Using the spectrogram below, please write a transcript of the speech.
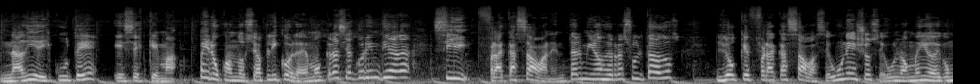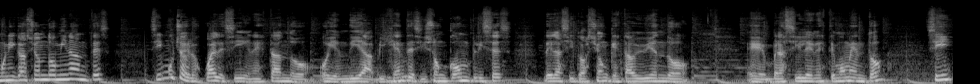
Nadie discute ese esquema. Pero cuando se aplicó la democracia corintiana, sí fracasaban en términos de resultados lo que fracasaba, según ellos, según los medios de comunicación dominantes, ¿sí? muchos de los cuales siguen estando hoy en día vigentes y son cómplices de la situación que está viviendo eh, Brasil en este momento, ¿sí?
